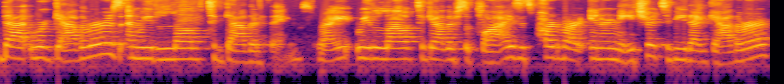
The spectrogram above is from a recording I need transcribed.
that we're gatherers and we love to gather things right? We love to gather supplies. It's part of our inner nature to be that gatherer.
